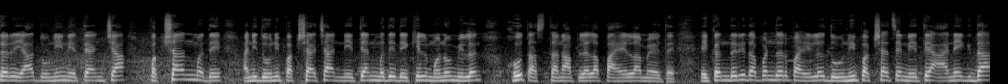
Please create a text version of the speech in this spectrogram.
तर या दोन्ही नेत्यांच्या पक्षांमध्ये आणि दोन्ही पक्षाच्या नेत्यांमध्ये देखील मनोमिलन होत असताना आपल्याला पाहायला मिळत आहे एकंदरीत आपण जर पाहिलं दोन्ही पक्षाचे नेते अनेकदा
